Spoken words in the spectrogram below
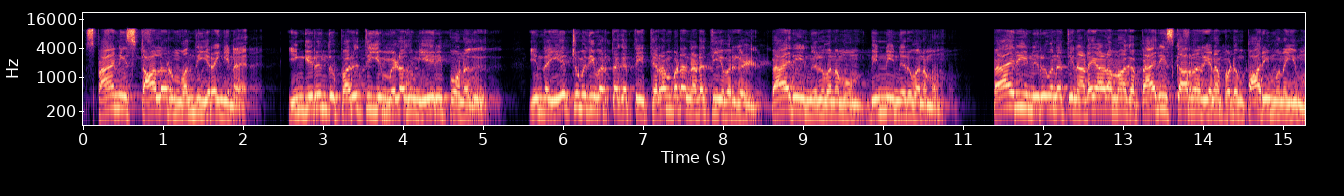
ஸ்பானிஷ் டாலரும் வந்து இறங்கின. இங்கிருந்து பருத்தியும் மிளகும் ஏறி போனது. இந்த ஏற்றுமதி வர்த்தகத்தை திறம்பட நடத்தியவர்கள் பாரி நிறுவனமும் பின்னி நிறுவனமும். பாரி நிறுவனத்தின் அடையாளமாக பாரிஸ் கார்னர் எனப்படும் பாரிமுனையும்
